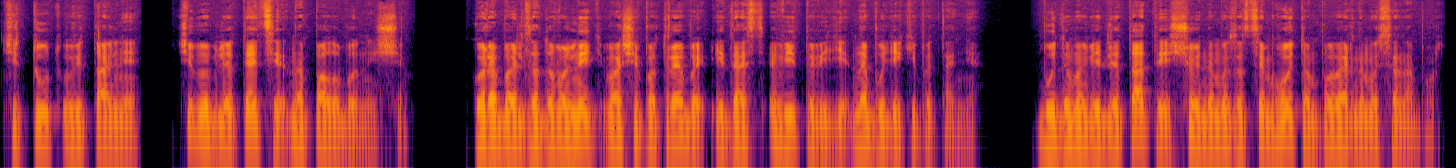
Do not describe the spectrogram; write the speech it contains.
чи тут, у вітальні, чи в бібліотеці на палубу нижче. Корабель задовольнить ваші потреби і дасть відповіді на будь-які питання. Будемо відлітати, щойно ми за цим гойтом повернемося на борт.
